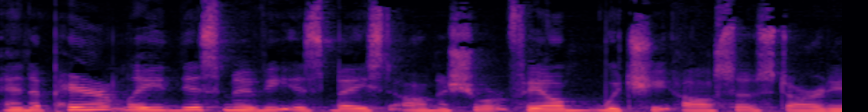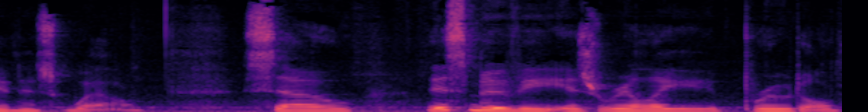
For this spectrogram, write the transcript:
And apparently, this movie is based on a short film which she also starred in as well. So, this movie is really brutal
